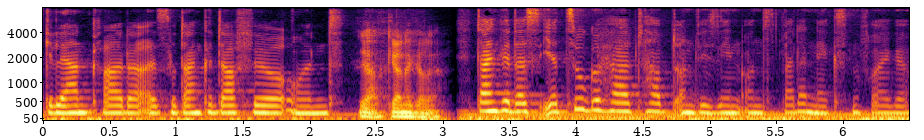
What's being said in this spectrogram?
gelernt gerade. Also danke dafür und ja, gerne, gerne. Danke, dass ihr zugehört habt und wir sehen uns bei der nächsten Folge.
